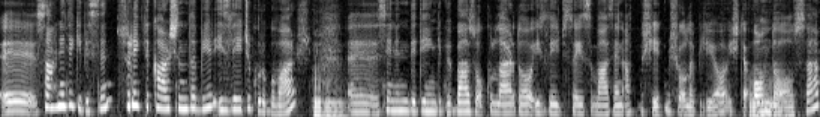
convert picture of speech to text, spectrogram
E, sahnede gibisin. Sürekli karşında bir izleyici grubu var. Hı E, senin dediğin gibi bazı okullarda o izleyici sayısı bazen 60-70 olabiliyor. İşte 10 da olsa.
